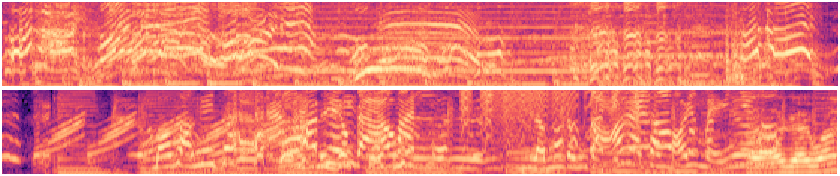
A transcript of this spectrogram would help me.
Ơi hết rồi bộ phận ghi tên ăn hết viên của mình lụm trụng cỏ ra xong bỏ vô miệng Trời luôn. Ơi, ghê quá.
